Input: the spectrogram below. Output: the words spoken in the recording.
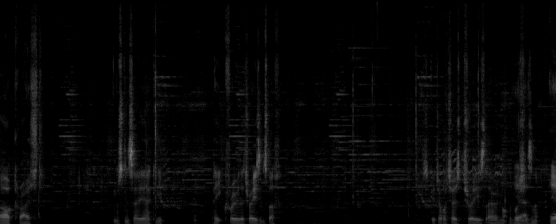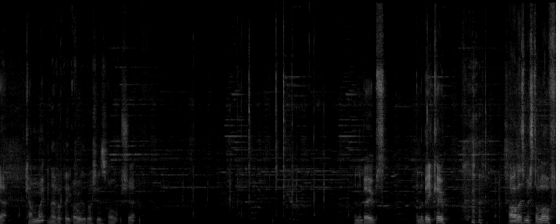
Oh Christ! I was gonna say yeah. Can you peek through the trees and stuff? Good job I chose trees there and not the bushes, Yeah. isn't it? Yeah, can we? Never peek Oh. through the bushes. Oh shit! In the boobs, in the BQ. oh, there's Mr. Love.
